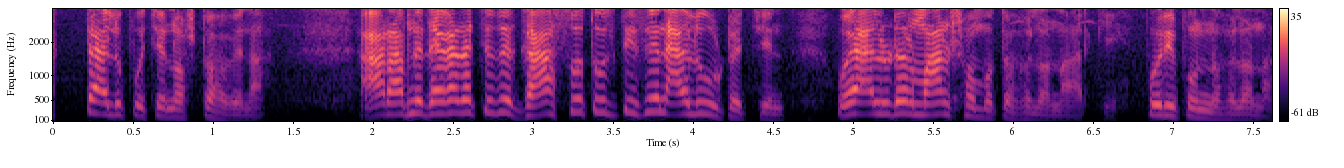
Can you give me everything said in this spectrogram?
একটা আলু পচে নষ্ট হবে না। আর আপনি দেখা যাচ্ছে যে গাছও তুলতেছেন আলু উঠাচ্ছেন। ওই আলুটার মানসম্মত হলো না আর কি পরিপূর্ণ হলো না।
